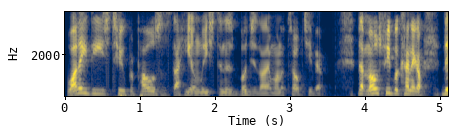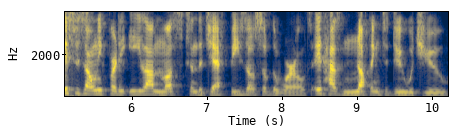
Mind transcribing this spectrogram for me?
What are these two proposals that he unleashed in his budget that I want to talk to you about? That most people kind of go, this is only for the Elon Musks and the Jeff Bezos of the world. It has nothing to do with you.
